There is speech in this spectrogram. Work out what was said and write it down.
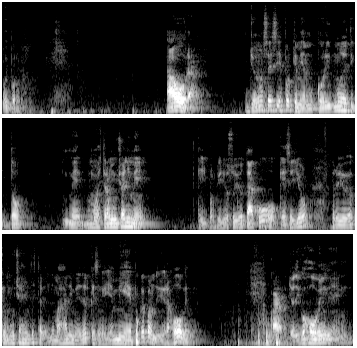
hoy por hoy. Ahora, yo no sé si es porque mi algoritmo de TikTok me muestra mucho anime, que porque yo soy otaku o qué sé yo, pero yo veo que mucha gente está viendo más anime del que se veía en mi época cuando yo era joven. Claro, yo digo joven en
